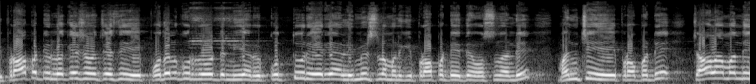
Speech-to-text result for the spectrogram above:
ఈ ప్రాపర్టీ లొకేషన్ వచ్చేసి Podalakur road near Kothur area లిమిట్స్లో మనకి ప్రాపర్టీ అయితే వస్తుందండి. మంచి ప్రాపర్టీ చాలామంది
